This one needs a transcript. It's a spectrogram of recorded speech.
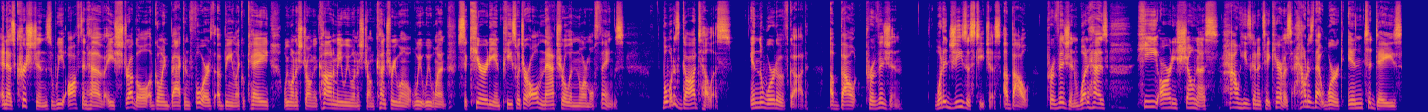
And as Christians, we often have a struggle of going back and forth of being like, okay, we want a strong economy, we want a strong country, we want, we, we want security and peace, which are all natural and normal things. But what does God tell us in the Word of God about provision? What did Jesus teach us about provision? What has he already shown us how he's going to take care of us? How does that work in today's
